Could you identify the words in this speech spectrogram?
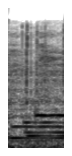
Música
